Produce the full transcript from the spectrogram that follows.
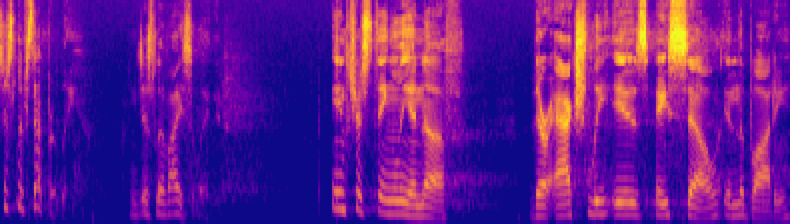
just live separately and just live isolated. Interestingly enough, there actually is a cell in the body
